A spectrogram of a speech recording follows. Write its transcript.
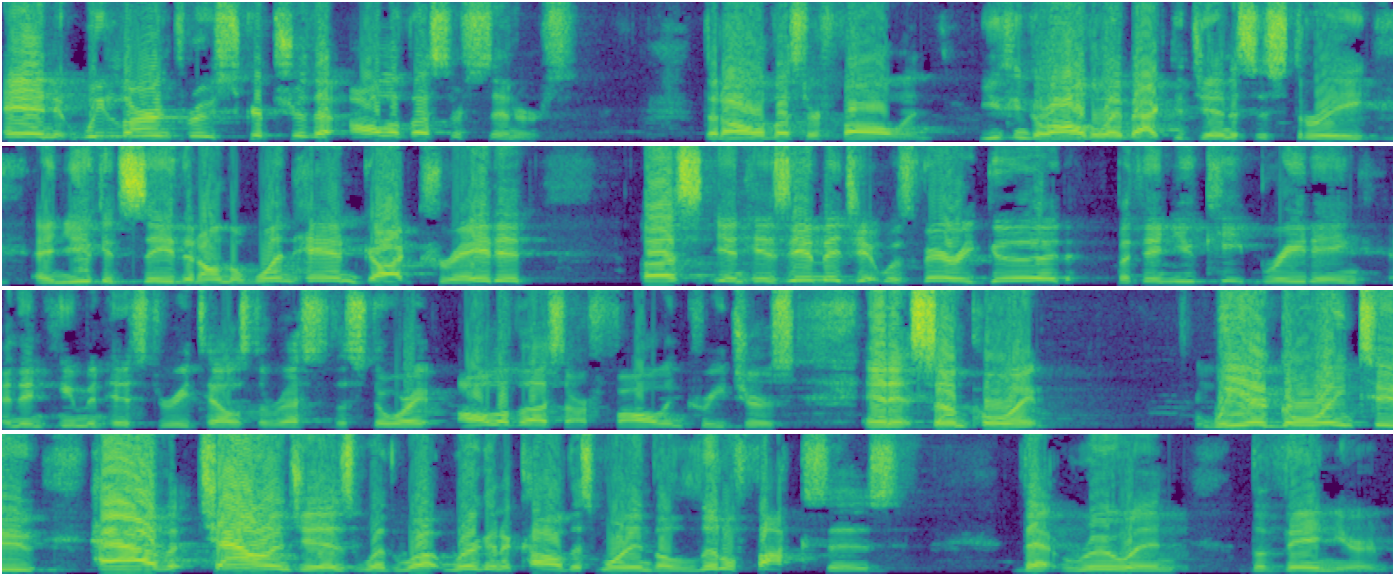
and we learn through Scripture that all of us are sinners, that all of us are fallen. You can go all the way back to Genesis 3, and you can see that on the one hand, God created us in his image, it was very good, but then you keep reading, and then human history tells the rest of the story. All of us are fallen creatures, and at some point, we are going to have challenges with what we're going to call this morning the little foxes that ruin the vineyard.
